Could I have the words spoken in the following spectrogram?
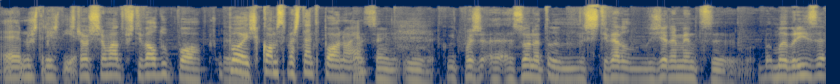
eh, nos três dias. Isto é o chamado Festival do Pó. porque, Pois, come-se bastante pó, não é? eh, Sim, e depois a zona, se estiver ligeiramente uma brisa,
